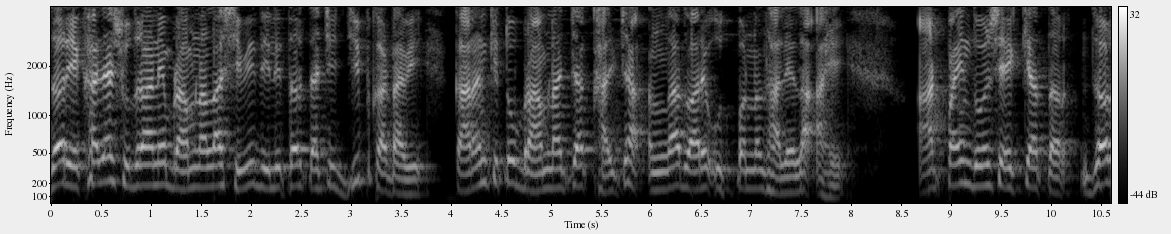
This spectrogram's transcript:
जर एखाद्या शूद्राने ब्राह्मणाला शिवी दिली तर त्याची जीप काटावी कारण की तो ब्राह्मणाच्या खालच्या अंगाद्वारे उत्पन्न झालेला आहे. आठ पाईन दोनशे एक्क्याहत्तर जर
